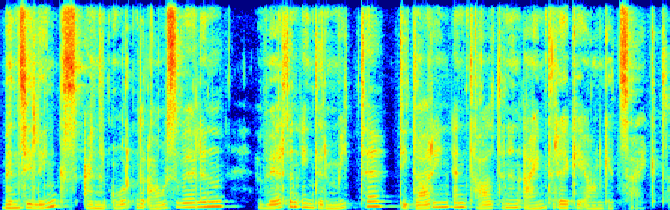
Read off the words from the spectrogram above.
Wenn Sie links einen Ordner auswählen, werden in der Mitte die darin enthaltenen Einträge angezeigt.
